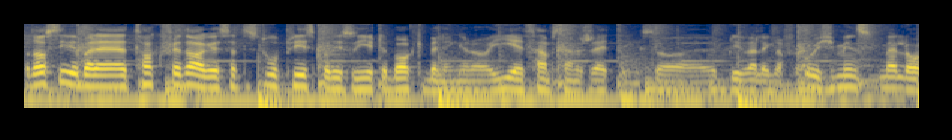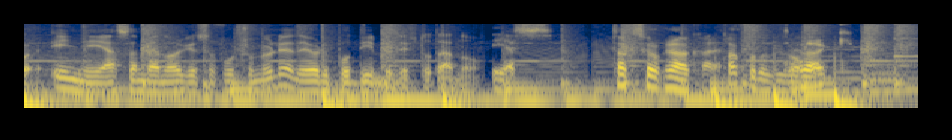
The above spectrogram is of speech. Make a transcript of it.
Og Da sier vi bare takk for i dag. Vi setter stor pris på de som gir tilbakemeldinger og gir femstjerners rating, så jeg blir veldig glad for Og ikke minst meld deg inn i SMB Norge så fort som mulig. Det gjør du på dinbedrift.no. Yes. Takk skal dere ha, karer. Takk for at dere kom. Takk.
